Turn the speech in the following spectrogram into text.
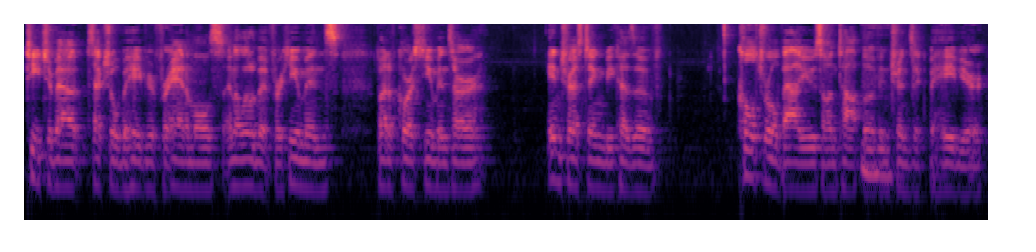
teach about sexual behavior for animals and a little bit for humans, but of course, humans are interesting because of cultural values on top of mm-hmm. intrinsic behavior.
